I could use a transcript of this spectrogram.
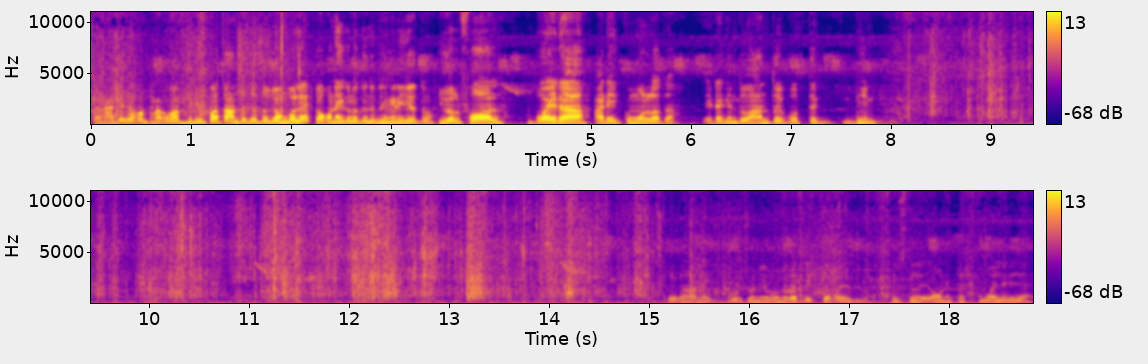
কারণ আগে যখন ঠাকুমা বিড়ির পাতা আনতে যেত জঙ্গলে, তখন এগুলো কিন্তু ভেঙে নিয়ে যেত। পিওল ফল, বয়রা আর এই কুমললতা এটা কিন্তু আনতোই প্রত্যেক দিন। এখানে অনেক ধৈর্য নিয়ে বন্ধুরা দেখতে হয় এগুলো। বুঝতে অনেকটা সময় লেগে যায়।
